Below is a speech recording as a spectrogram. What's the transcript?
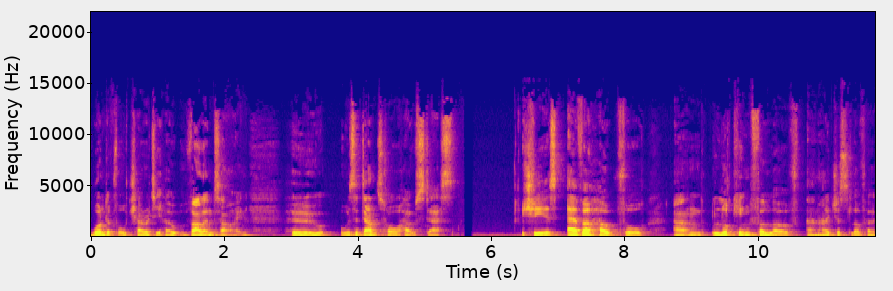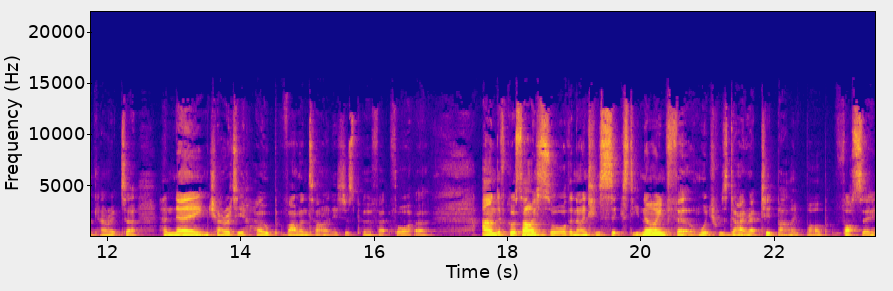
wonderful Charity Hope Valentine who was a dance hall hostess. She is ever hopeful and looking for love, and I just love her character. Her name, Charity Hope Valentine, is just perfect for her. And of course, I saw the 1969 film, which was directed by Bob Fosse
